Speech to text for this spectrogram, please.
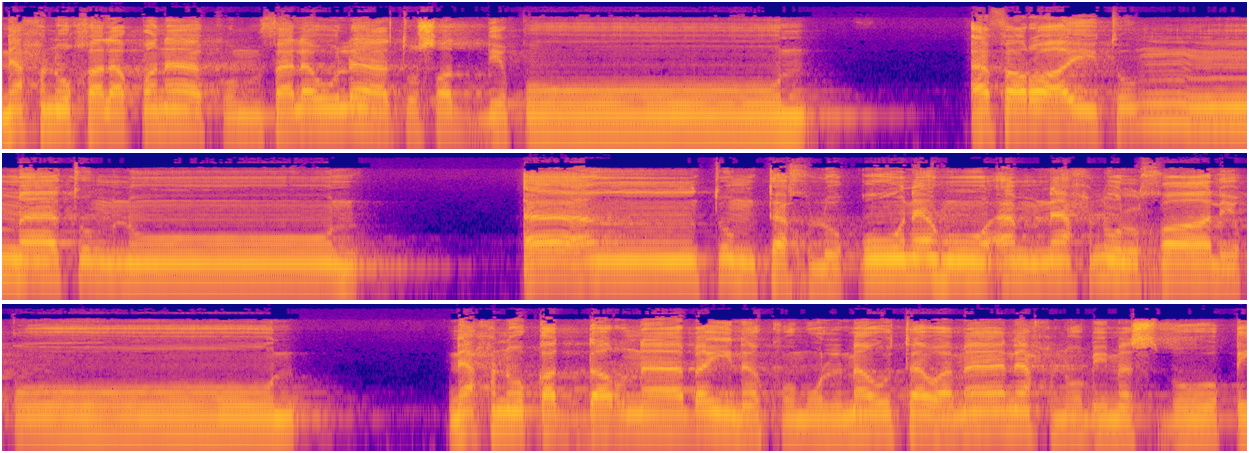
نحن خلقناكم فلولا تصدقون أفرأيتم ما تمنون أَأَنتُمْ تَخْلُقُونَهُ أَمْ نَحْنُ الْخَالِقُونَ نَحْنُ قَدَّرْنَا بَيْنَكُمُ الْمَوْتَ وَمَا نَحْنُ بِمَسْبُوقِينَ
